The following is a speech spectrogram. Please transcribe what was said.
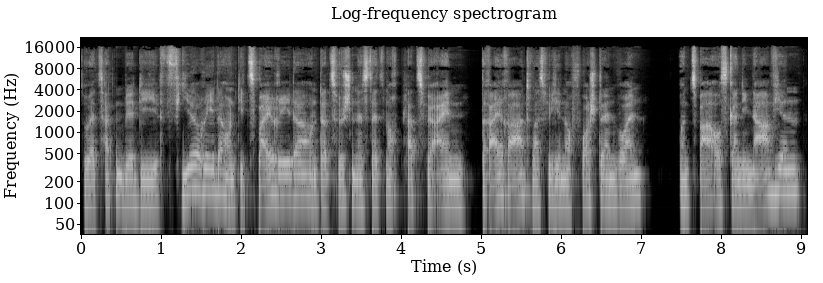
So, jetzt hatten wir die vier Räder und die zwei Räder und dazwischen ist jetzt noch Platz für ein Dreirad, was wir hier noch vorstellen wollen. Und zwar aus Skandinavien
